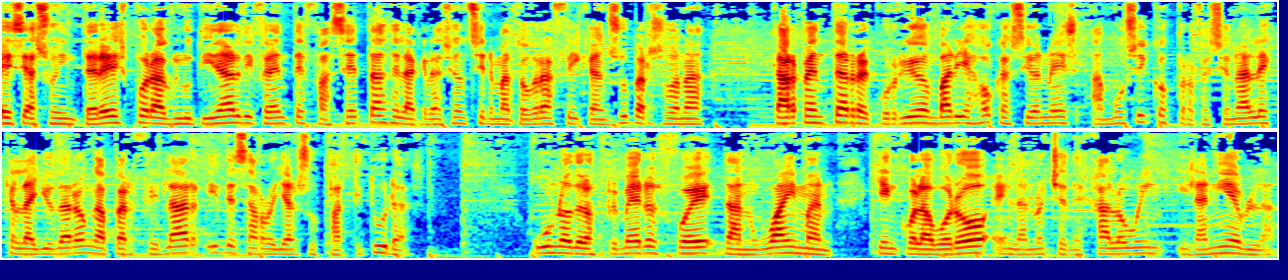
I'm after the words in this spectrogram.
Pese a su interés por aglutinar diferentes facetas de la creación cinematográfica en su persona, Carpenter recurrió en varias ocasiones a músicos profesionales que le ayudaron a perfilar y desarrollar sus partituras. Uno de los primeros fue Dan Wyman, quien colaboró en La Noche de Halloween y La Niebla.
